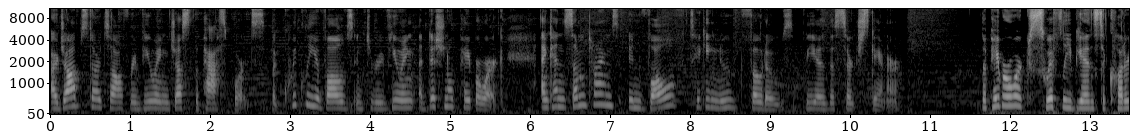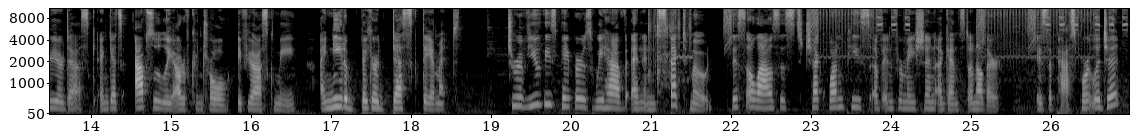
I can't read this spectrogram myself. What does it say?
Our job starts off reviewing just the passports, but quickly evolves into reviewing additional paperwork and can sometimes involve taking new photos via the search scanner. The paperwork swiftly begins to clutter your desk and gets absolutely out of control, if you ask me. I need a bigger desk, damn it. To review these papers, we have an inspect mode. This allows us to check one piece of information against another. Is the passport legit?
